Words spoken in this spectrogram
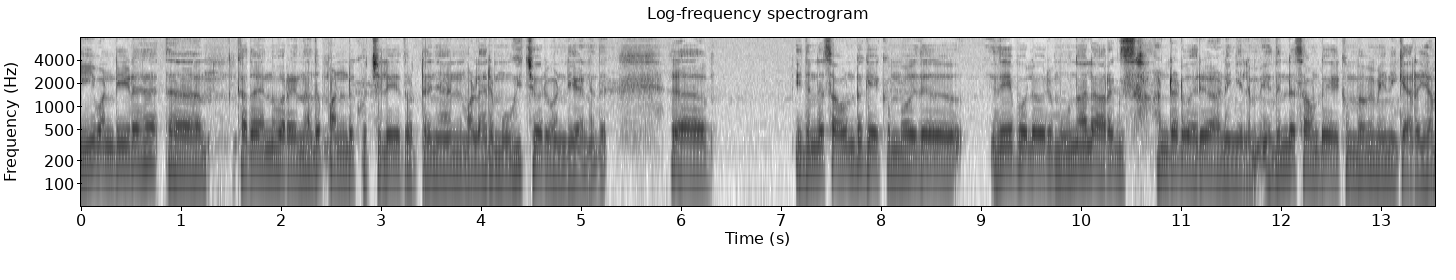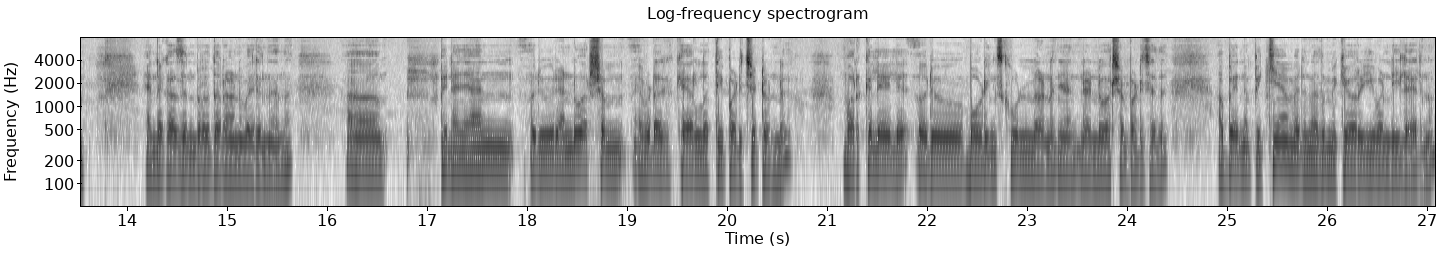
ഈ വണ്ടിയുടെ കഥ എന്ന് പറയുന്നത് പണ്ട് കൊച്ചിലേ തൊട്ട് ഞാൻ വളരെ മോഹിച്ച ഒരു വണ്ടിയാണിത്. ഇതിന്റെ സൗണ്ട് കേൾക്കുമ്പോൾ ഇത് ഇതേപോലെ ഒരു മൂന്നാൽ ആർ എക്സ് ഹൺഡ്രഡ് വരികയാണെങ്കിലും ഇതിന്റെ സൗണ്ട് കേൾക്കുമ്പം എനിക്കറിയാം എന്റെ കസിൻ ബ്രദറാണ് വരുന്നതെന്ന്. പിന്നെ ഞാൻ ഒരു രണ്ട് വർഷം ഇവിടെ കേരളത്തിൽ പഠിച്ചിട്ടുണ്ട്. വർക്കലയിൽ ഒരു ബോർഡിംഗ് സ്കൂളിലാണ് ഞാൻ രണ്ട് വർഷം പഠിച്ചത്. അപ്പോൾ എന്നെ പിക്ക് ചെയ്യാൻ വരുന്നത് മിക്കവാറും ഈ വണ്ടിയിലായിരുന്നു.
